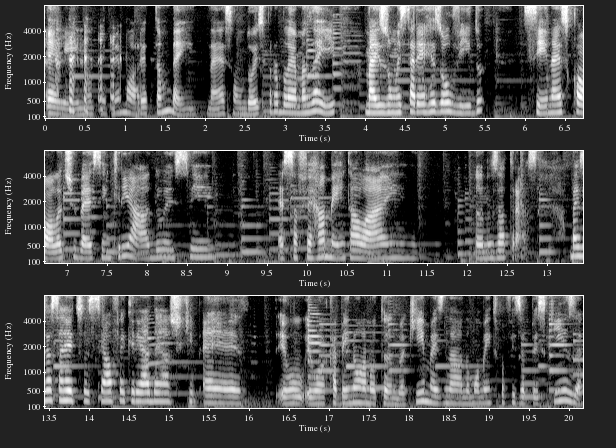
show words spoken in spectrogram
É, e não tem memória também, né? São dois problemas aí, mas um estaria resolvido se na escola tivessem criado esse essa ferramenta lá em anos atrás. Mas essa rede social foi criada, acho que é, eu, eu acabei não anotando aqui, mas na- no momento que eu fiz a pesquisa,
